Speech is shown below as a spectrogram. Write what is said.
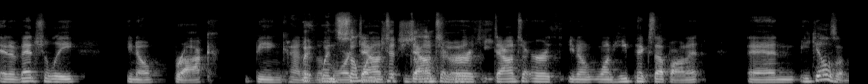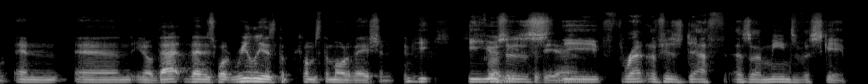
and eventually, you know, Brock being kind But of a when more someone down to down to to it, earth, he- down to earth. You know, one he picks up on it and he kills him, and and you know that then is what really is the becomes the motivation. and he he for the- uses the the, threat of his death as a means of escape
